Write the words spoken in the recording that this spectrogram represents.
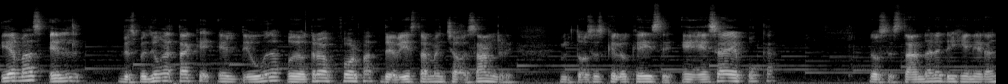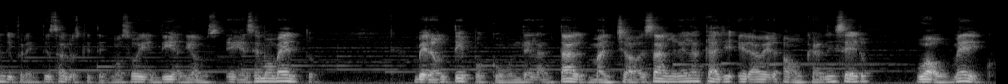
Y además, él, después de un ataque, él de una o de otra forma debía estar manchado de sangre. Entonces, ¿qué es lo que dice? En esa época, los estándares de higiene eran diferentes a los que tenemos hoy en día. Digamos, en ese momento, ver a un tipo con un delantal manchado de sangre en la calle era ver a un carnicero o a un médico.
